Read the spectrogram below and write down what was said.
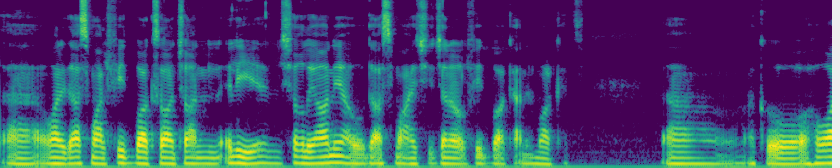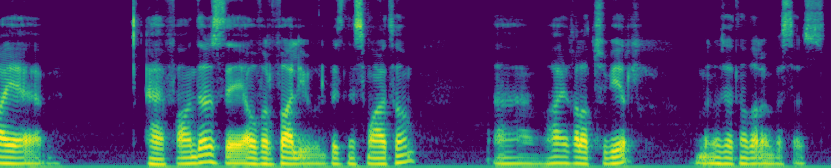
آه وأنا دا أسمع ال feedback سواء كان إلي شغلي اني أو دا أسمع هيك general feedback عن ال market. آه أكو هواية founders overvalue ال business مالتهم. آه وهاي غلط كبير من وجهة نظر ال investors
